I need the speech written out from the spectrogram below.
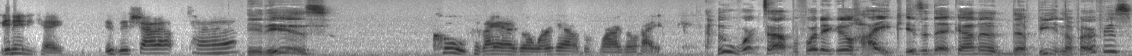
In any case, is it shout out time? it is. Cool, because I gotta go work out before I go hike. Who works out before they go hike? Isn't that kind of defeating the purpose?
